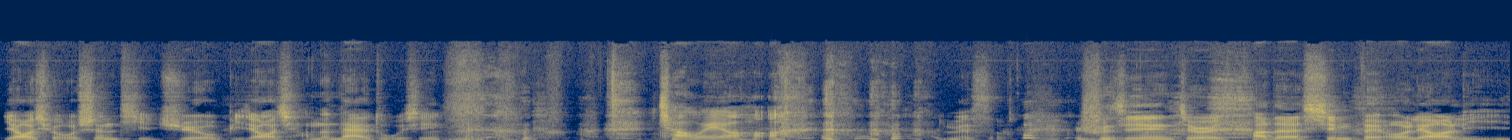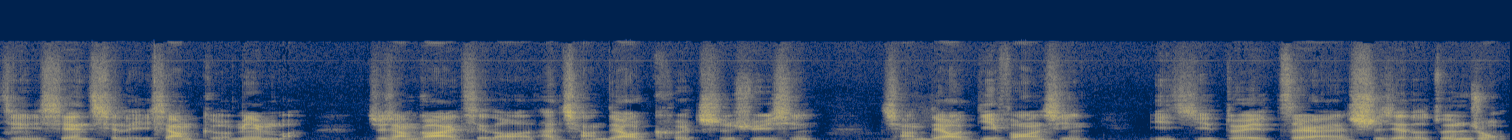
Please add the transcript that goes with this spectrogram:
要求身体具有比较强的耐毒性，肠胃要好。没错，如今就是它的新北欧料理已经掀起了一项革命嘛，就像刚才提到的，它强调可持续性，强调地方性以及对自然世界的尊重。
